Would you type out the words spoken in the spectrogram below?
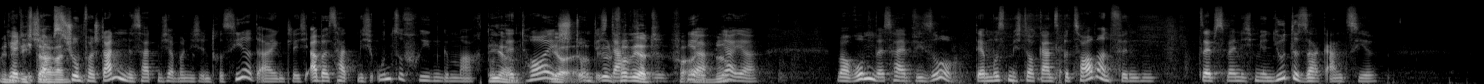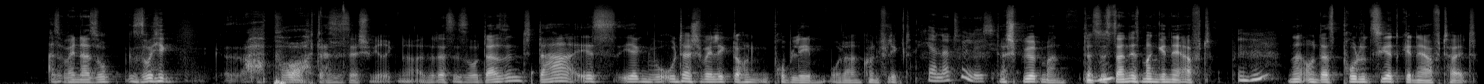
Ja, ich habe es schon verstanden, es hat mich aber nicht interessiert eigentlich. Aber es hat mich unzufrieden gemacht und Ja, enttäuscht. ja, und ich und dachte, verwirrt vor ja, allem, ne? ja, ja. Warum, weshalb, wieso? Der muss mich doch ganz bezaubernd finden. Selbst wenn ich mir einen Jutesack anziehe. Also wenn da so solche, ach, boah, das ist sehr schwierig. Ne? Also das ist so, da sind, da ist irgendwo unterschwellig doch ein Problem oder ein Konflikt. Ja, natürlich. Das spürt man. Das Mhm. ist, dann ist man genervt. Ne? Und das produziert Genervtheit.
